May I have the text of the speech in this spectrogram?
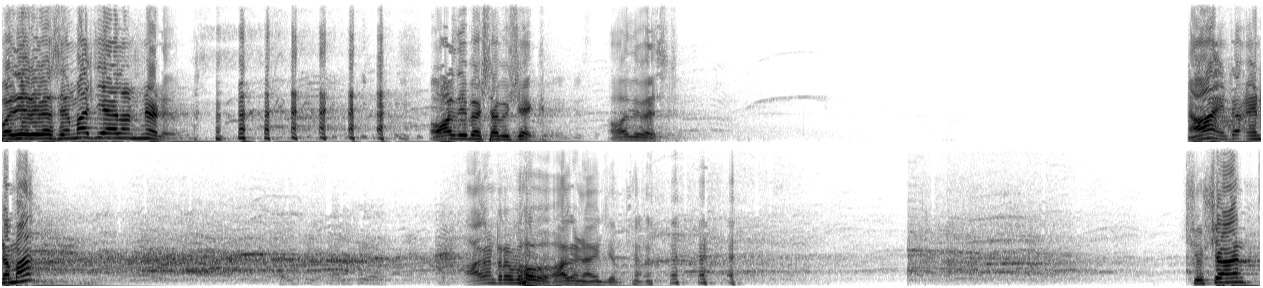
పది ఇరవై సినిమాలు చేయాలంటున్నాడు. All the best Abhishek all the best ఏంట ఏంటమ్మా? ఆగండి రా బాబు ఆగండి ఆగండి చెప్తాను. సుశాంత్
